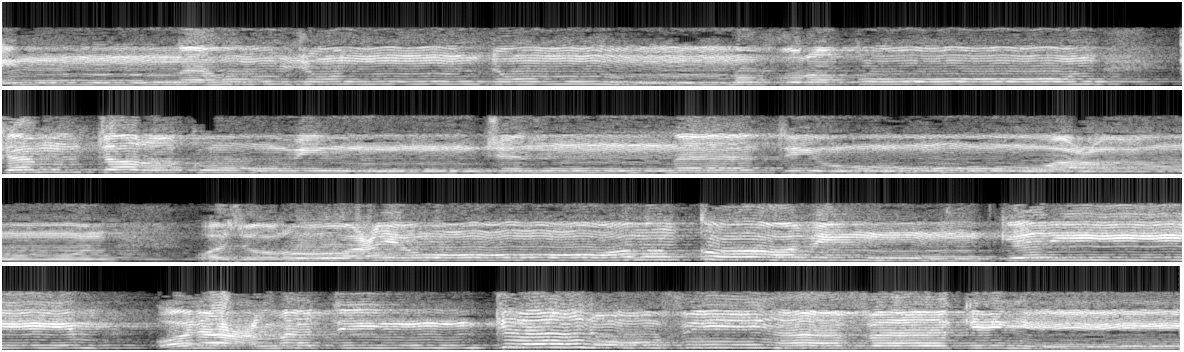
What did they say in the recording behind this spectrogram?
إنهم جند مغرقون. كم تركوا من جنات وعيون وزروع ومقام كريم ونعمة كانوا فيها فاكهين.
